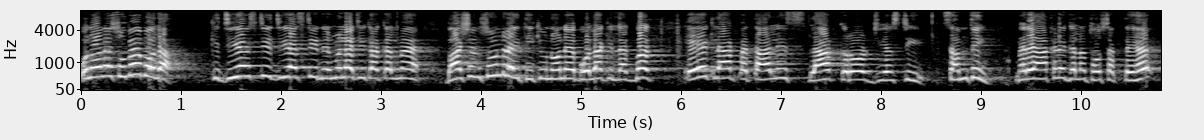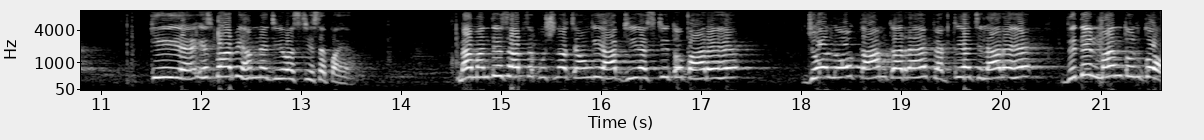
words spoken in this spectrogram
उन्होंने सुबह बोला कि जीएसटी जीएसटी निर्मला जी का कल मैं भाषण सुन रही थी कि उन्होंने बोला कि लगभग एक लाख पैंतालीस लाख करोड़ जीएसटी समथिंग मेरे आंकड़े गलत हो सकते हैं। कि इस बार भी हमने जीएसटी से पाया। मैं मंत्री साहब से पूछना चाहूँगी, आप जीएसटी तो पा रहे हैं, जो लोग काम कर रहे हैं, फैक्ट्रियाँ चला रहे हैं विद इन मंथ उनको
